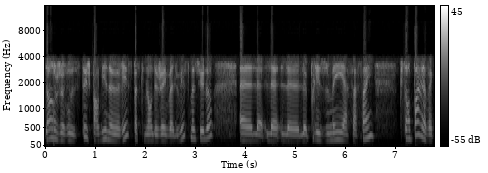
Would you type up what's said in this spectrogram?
dangerosité. Je parle bien d'un risque parce qu'ils l'ont déjà évalué ce monsieur-là, euh, le, le, le présumé assassin son père avait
